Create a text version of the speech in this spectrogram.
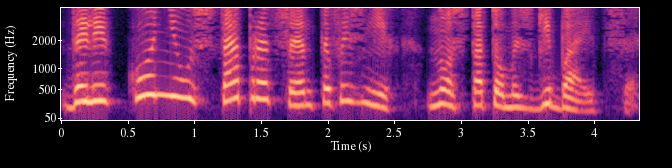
Далеко не у ста процентов из них нос потом изгибается.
